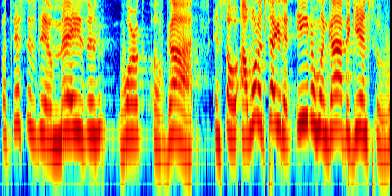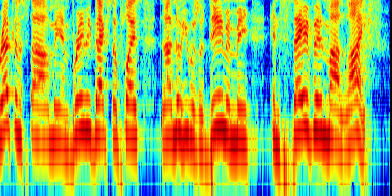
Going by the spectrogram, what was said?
But this is the amazing work of God. And so I want to tell you that even when God began to reconcile me and bring me back to a place that I knew He was redeeming me and saving my life,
